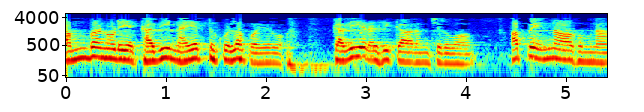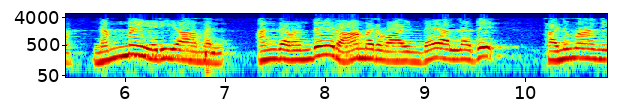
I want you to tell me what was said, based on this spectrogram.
கம்பனுடைய கவி நயத்துக்குள்ள போயிடுவோம். கவியை ரசிக்க ஆரம்பிச்சிருவோம். அப்ப என்ன ஆகும்னா நம்ம எரியாமல் அங்க வந்து ராமர் வாழ்ந்த அல்லது ஹனுமானி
